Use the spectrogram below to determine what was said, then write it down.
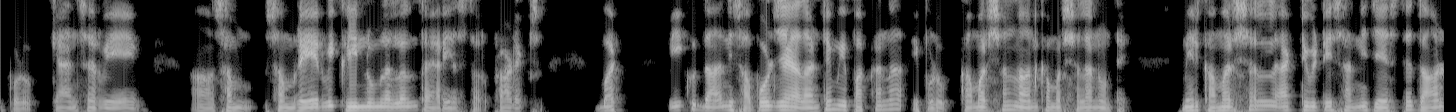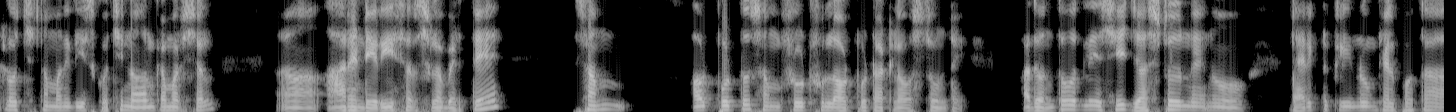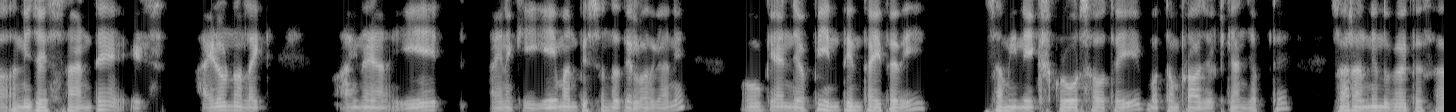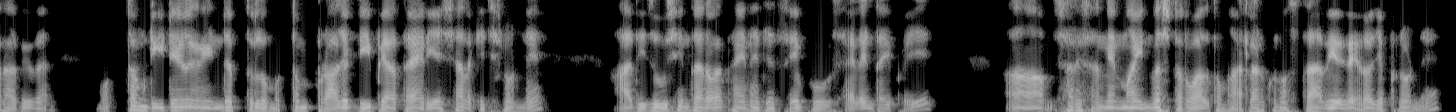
ఇప్పుడు క్యాన్సర్వి సమ్ సమ్ రేర్వి క్లీన్ రూమ్లలో తయారు చేస్తారు ప్రోడక్ట్స్. బట్ మీకు దాన్ని సపోర్ట్ చేయాలంటే మీ పక్కన ఇప్పుడు కమర్షియల్ నాన్ కమర్షియల్ అని ఉంటాయి. మీరు కమర్షియల్ యాక్టివిటీస్ అన్నీ చేస్తే దాంట్లో వచ్చిన మనీ తీసుకొచ్చి నాన్ కమర్షియల్ ఆర్ అండ్ రీసెర్చ్లో పెడితే some output some fruitful output అట్లా వస్తూ ఉంటాయి. అదంతా వదిలేసి జస్ట్ నేను డైరెక్ట్ క్లీన్ రూమ్కి వెళ్ళిపోతా అన్నీ చేస్తా అంటే it's I don't know like ఆయన ఏ ఆయనకి ఏమనిపిస్తుందో తెలియదు కానీ ఓకే అని చెప్పి ఇంత ఇంత అవుతుంది సమ్ ఇన్ ఎక్స్ క్రోర్స్ అవుతాయి మొత్తం ప్రాజెక్ట్కి అని చెప్తే సార్ అన్ని ఎందుకు అవుతుంది సార్? అది ఇది. మొత్తం డీటెయిల్గా ఇన్డెప్త్లో మొత్తం ప్రాజెక్ట్ డిపిఆర్ తయారు చేసి వాళ్ళకి ఇచ్చిన ఉండే. అది చూసిన తర్వాత ఆయన జరసేపు సైలెంట్ అయిపోయి సరే సార్ నేను మా ఇన్వెస్టర్ వాళ్ళతో మాట్లాడుకుని వస్తా అది ఏదో చెప్పిన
